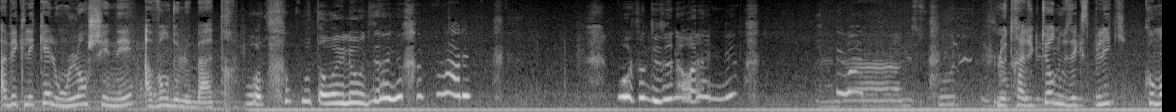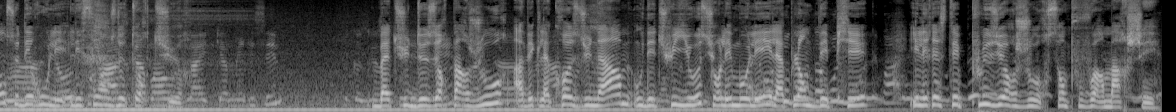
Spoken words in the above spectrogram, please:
avec lesquelles on l'enchaînait avant de le battre. Le traducteur nous explique comment se déroulaient les séances de torture. Battu deux heures par jour avec la crosse d'une arme ou des tuyaux sur les mollets et la plante des pieds, il restait plusieurs jours sans pouvoir marcher.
